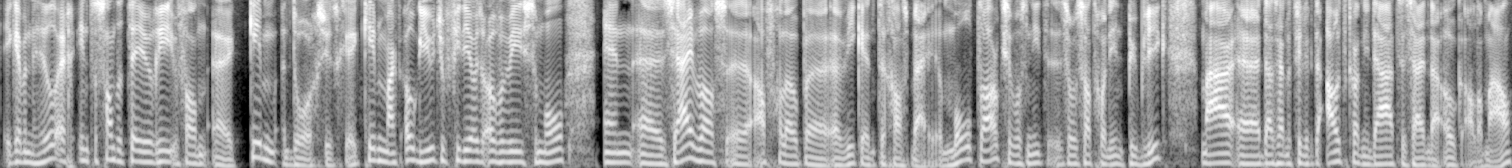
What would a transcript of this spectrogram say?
Ik heb een heel erg interessante theorie van eh, Kim doorgestuurd gekregen. Kim maakt ook YouTube-video's over Wie is de Mol. En eh, zij was eh, afgelopen eh, weekend te gast bij Mol Talk. Ze, was niet, ze zat gewoon in het publiek. Maar eh, daar zijn natuurlijk de oud-kandidaten zijn daar ook allemaal.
